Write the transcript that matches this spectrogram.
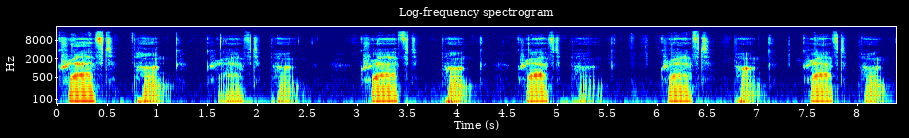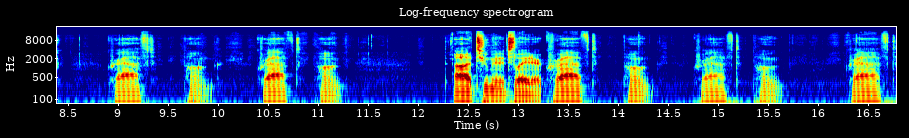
Craft punk, craft punk, craft punk, craft punk, craft punk, craft punk, craft punk, craft punk. Uh, two minutes later, craft punk, craft punk, craft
